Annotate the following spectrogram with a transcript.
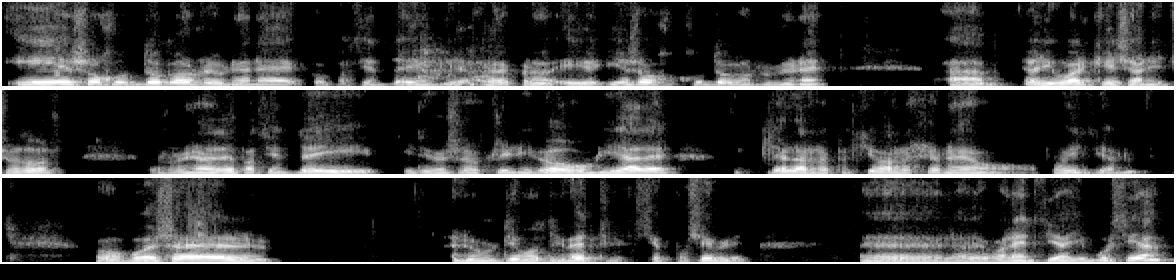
Y eso junto con reuniones con pacientes, perdón, y, eso junto con reuniones, a, al igual que se han hecho dos, reuniones de pacientes y, diversos clínicos o unidades de las respectivas regiones o provincias. Como puede ser en el último trimestre, si es posible, eh, la de Valencia y Murcia,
